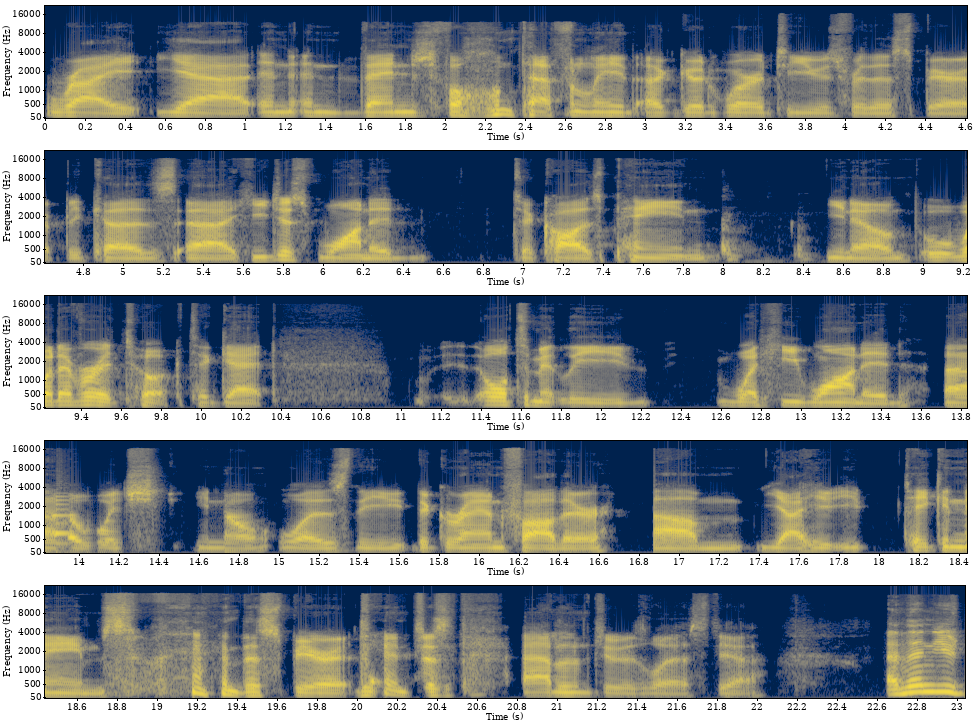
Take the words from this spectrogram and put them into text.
Right. Yeah, and and vengeful definitely a good word to use for this spirit because uh, he just wanted to cause pain. You know, whatever it took to get ultimately what he wanted, uh, which you know was the the grandfather. Um, yeah, he, he taking names, the spirit, and just added them to his list. Yeah. And then you,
